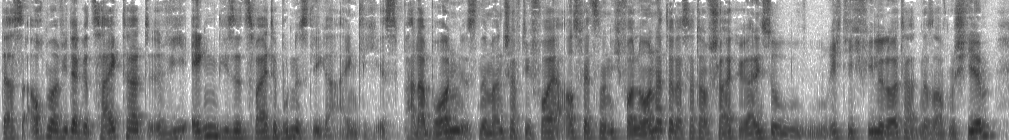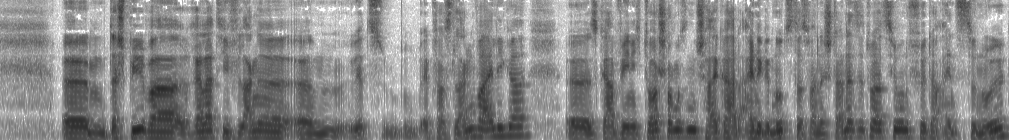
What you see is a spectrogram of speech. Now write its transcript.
das auch mal wieder gezeigt hat, wie eng diese zweite Bundesliga eigentlich ist. Paderborn ist eine Mannschaft, die vorher auswärts noch nicht verloren hatte. Das hat auf Schalke gar nicht so richtig viele Leute hatten das auf dem Schirm. Ähm, das Spiel war relativ lange ähm, jetzt etwas langweiliger. Äh, es gab wenig Torchancen. Schalke hat eine genutzt, das war eine Standardsituation, führte 1 zu 0.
